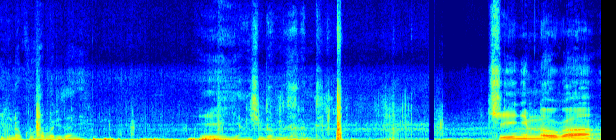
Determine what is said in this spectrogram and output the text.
이리 놓고 가버리다니. 에이 양심도 없는 사람들. 진입로가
